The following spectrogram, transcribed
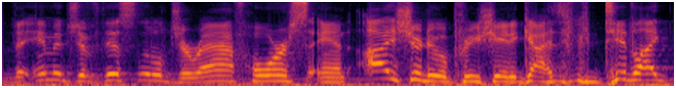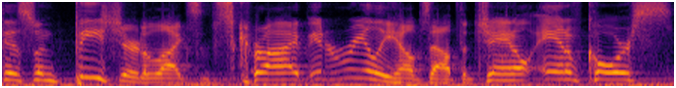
the image of this little giraffe horse, and I sure do appreciate it, guys. If you did like this one, be sure to like, subscribe. It really helps out the channel, and of course.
